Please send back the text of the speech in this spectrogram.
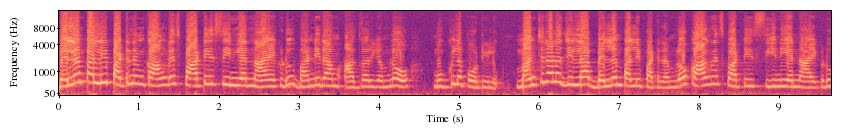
బెల్లంపల్లి పట్టణం కాంగ్రెస్ పార్టీ సీనియర్ నాయకుడు బండిరామ్ ఆధ్వర్యంలో ముగ్గుల పోటీలు మంచిరాల జిల్లా బెల్లంపల్లి పట్టణంలో కాంగ్రెస్ పార్టీ సీనియర్ నాయకుడు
